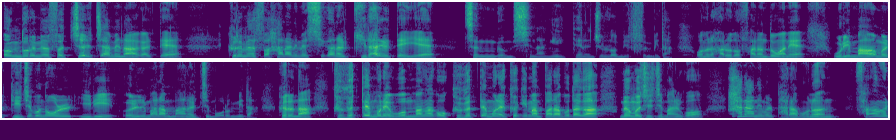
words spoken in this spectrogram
억누르면서 절제하며 나아갈 때 그러면서 하나님의 시간을 기다릴 때에 점검 신앙이 되는 줄로 믿습니다. 오늘 하루도 사는 동안에 우리 마음을 뒤집어 놓을 일이 얼마나 많을지 모릅니다. 그러나 그것 때문에 원망하고 그것 때문에 거기만 바라보다가 넘어지지 말고 하나님을 바라보는 상황을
